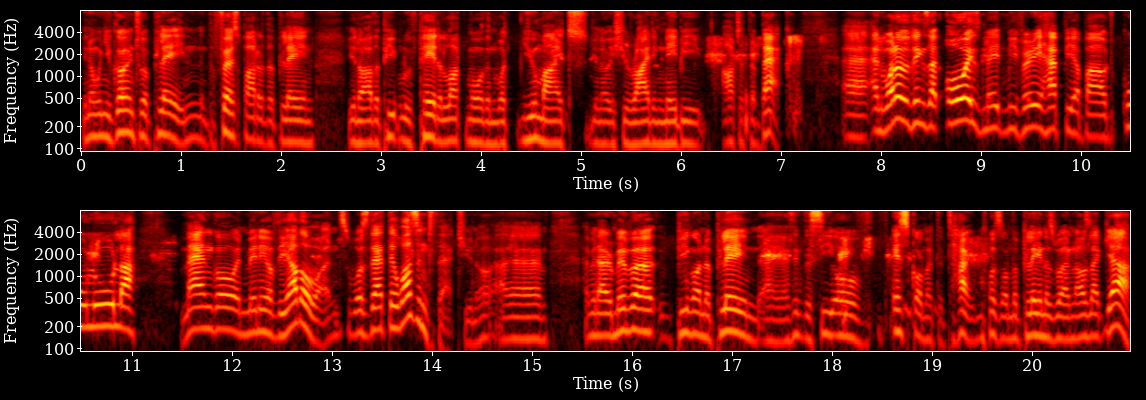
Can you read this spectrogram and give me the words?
you know when you go into a plane the first part of the plane you know are the people who've paid a lot more than what you might you know if you're riding maybe out at the back. Uh, and one of the things that always made me very happy about Kulula Mango and many of the other ones was that there wasn't that, you know. Uh, I mean, I remember being on a plane. I, I, think the CEO of Eskom at the time was on the plane as well. And I was like, yeah,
